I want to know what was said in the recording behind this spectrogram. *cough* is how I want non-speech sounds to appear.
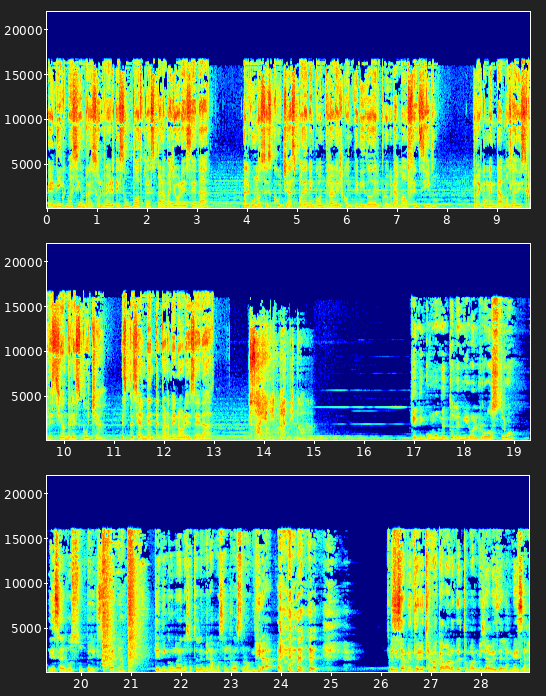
Enigma sin resolver es un podcast para mayores de edad. Algunos escuchas pueden encontrar el contenido del programa ofensivo. Recomendamos la discreción de la escucha, especialmente para menores de edad. Soy enigmático. Que en ningún momento le miró el rostro es algo súper extraño. Que ninguno de nosotros le miramos el rostro. Mira, *laughs* precisamente ahorita me acabaron de tomar mis llaves de la mesa.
